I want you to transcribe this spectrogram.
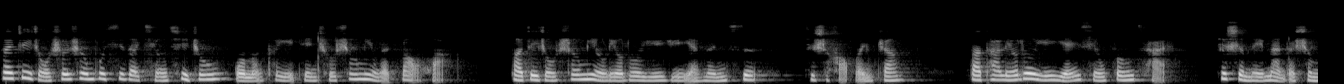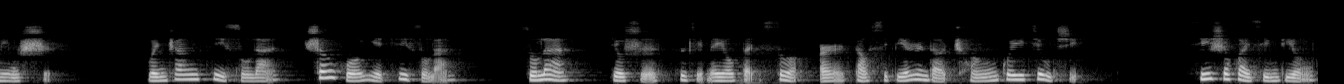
在这种生生不息的情趣中，我们可以见出生命的造化，把这种生命流露于语言文字，这是好文章；把它流露于言行风采，这是美满的生命史。文章既俗烂，生活也既俗烂。俗烂就是自己没有本色，而倒袭别人的成规旧矩。昔时换新病，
